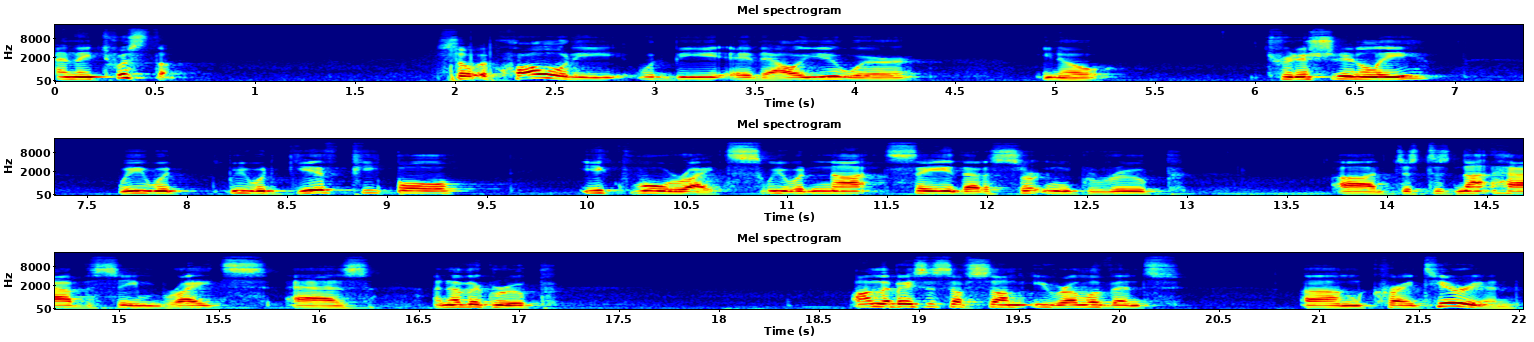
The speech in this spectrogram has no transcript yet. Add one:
and they twist them. So equality would be a value where, you know, traditionally we would we would give people equal rights. We would not say that a certain group uh, just does not have the same rights as another group on the basis of some irrelevant um, criterion,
